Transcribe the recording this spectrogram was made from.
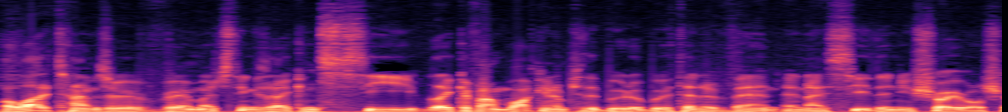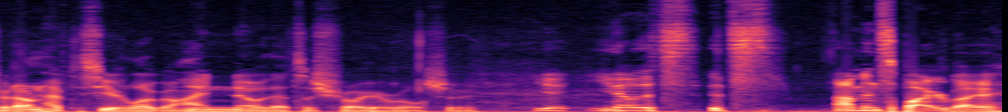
a lot of times there are very much things I can see. Like if I'm walking up to the Budo booth at an event and I see the new Shoyoroll shirt, I don't have to see your logo. I know that's a Shoyoroll shirt. Yeah, you know, it's it's. I'm inspired by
